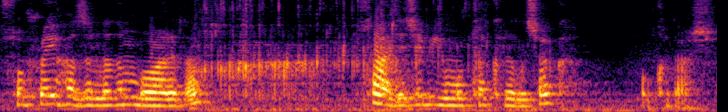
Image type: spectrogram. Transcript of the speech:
Sofrayı hazırladım bu arada. Sadece bir yumurta kırılacak. O kadar.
